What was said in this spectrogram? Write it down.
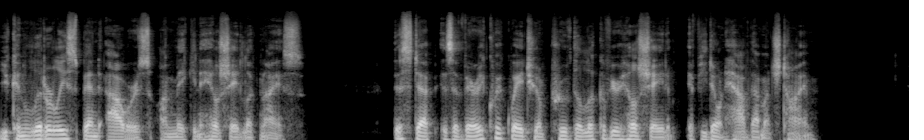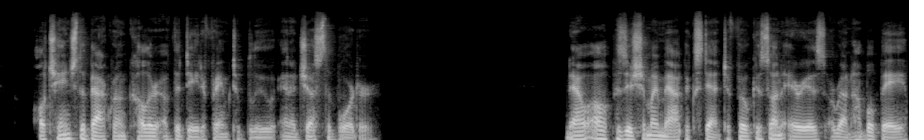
You can literally spend hours on making a hillshade look nice. This step is a very quick way to improve the look of your hillshade if you don't have that much time. I'll change the background color of the data frame to blue and adjust the border. Now I'll position my map extent to focus on areas around Humboldt Bay,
